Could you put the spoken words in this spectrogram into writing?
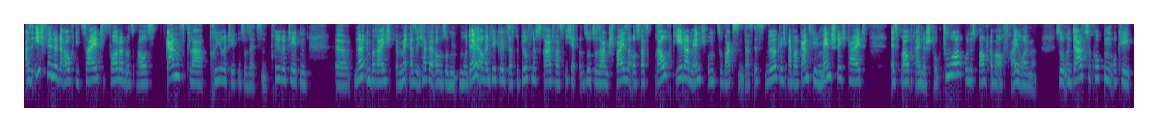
also ich finde da auch die Zeit fordert uns aus, ganz klar Prioritäten zu setzen, Prioritäten äh, ne, im Bereich, äh, also ich habe ja auch so ein Modell auch entwickelt, das Bedürfnisrad, was ich sozusagen speise aus, was braucht jeder Mensch, um zu wachsen. Das ist wirklich einfach ganz viel Menschlichkeit. Es braucht eine Struktur und es braucht aber auch Freiräume. So, und da zu gucken, okay,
